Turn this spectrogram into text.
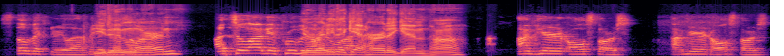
Still victory lapping. You didn't learn. until I get proven. You're ready to get hurt again, huh? I'm here at All Stars. I'm here at All Stars.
